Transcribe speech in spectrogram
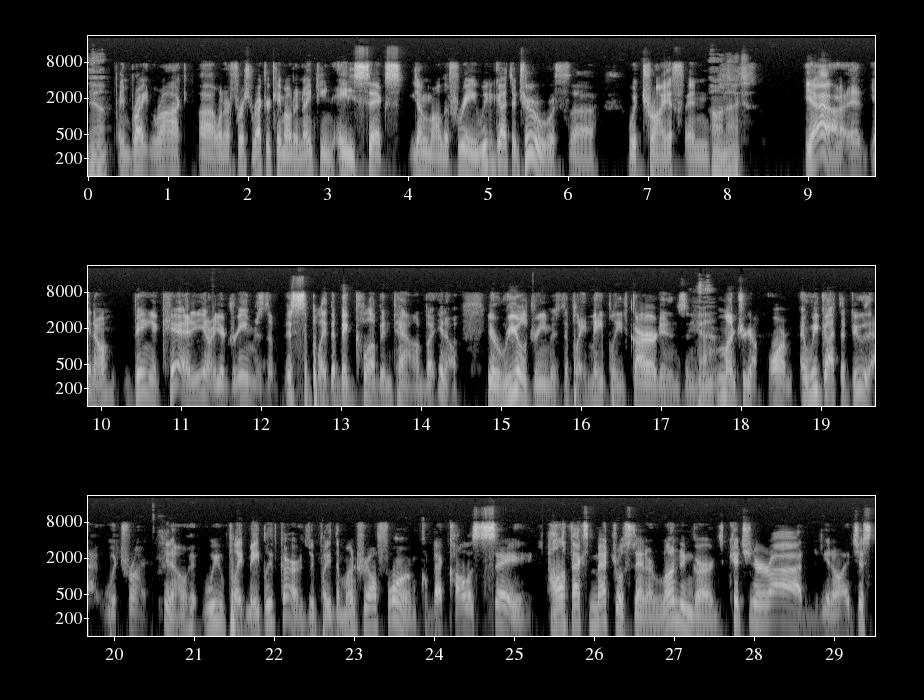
Yeah, In Brighton Rock, uh, when our first record came out in 1986, Young Wild and Free, we got to tour with uh, with Triumph, and oh nice. Yeah, and, you know, being a kid, you know, your dream is to, is to play the big club in town, but you know, your real dream is to play Maple Leaf Gardens and Yeah. Montreal Forum, and we got to do that with Triumph. You know, we played Maple Leaf Gardens, we played the Montreal Forum, Quebec Colisée, Halifax Metro Center, London Gardens, Kitchener Aud. You know, it's just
